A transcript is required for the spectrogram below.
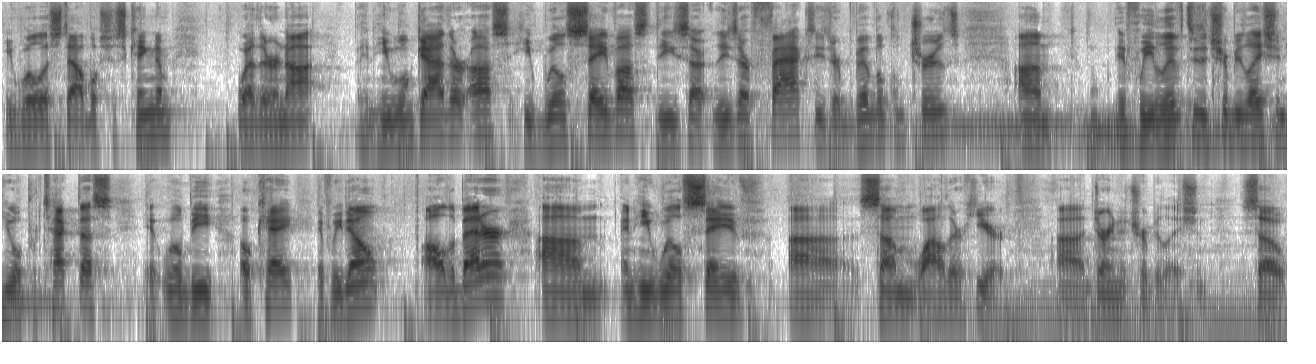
He will establish His kingdom, whether or not. And he will gather us. He will save us. These are these are facts. These are biblical truths. Um, if we live through the tribulation, He will protect us. It will be okay. If we don't, all the better. Um, and He will save uh, some while they're here uh, during the tribulation. So,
